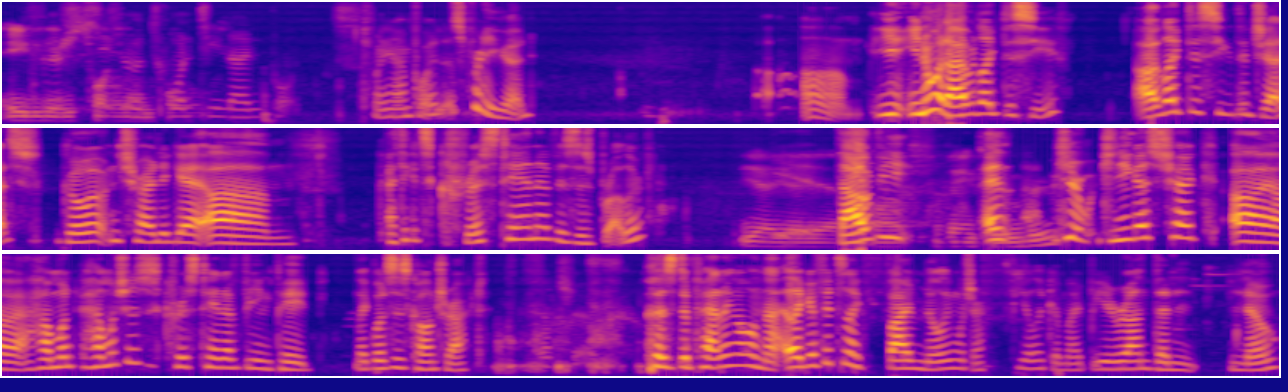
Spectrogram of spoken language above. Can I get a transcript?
80 games, 29 points? 29 points. Twenty nine points. That's pretty good. Um, you, you know what I would like to see? I'd like to see the Jets go out and try to get um, I think it's Chris Tanev is his brother. Yeah, yeah, yeah. That would be- Off And here, can you guys check uh how much how much is Chris Tanev being paid? Like, what's his contract? I'll. Because depending on that, like if it's like five million, which I feel like it might be around, then no.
